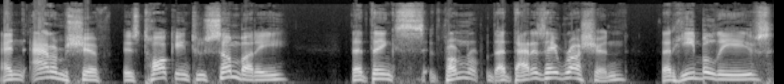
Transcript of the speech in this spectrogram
and Adam Schiff is talking to somebody that thinks from that that is a Russian that he believes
